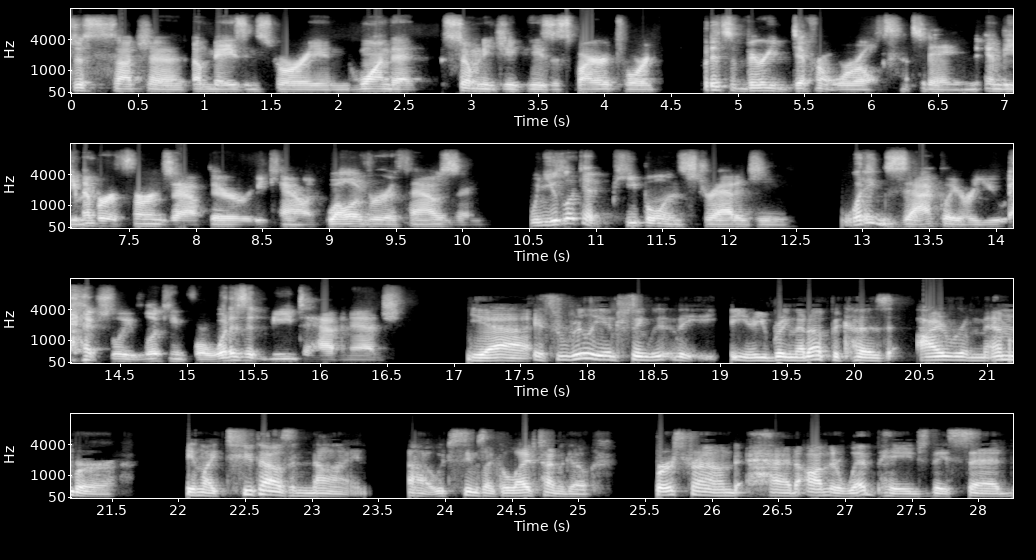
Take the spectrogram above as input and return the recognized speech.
just such an amazing story and one that so many GPs aspire toward. But it's a very different world today. And the number of firms out there, we count well over a thousand. When you look at people and strategy, what exactly are you actually looking for? What does it mean to have an edge? Yeah, it's really interesting that you know you bring that up because I remember in like 2009, uh, which seems like a lifetime ago, First Round had on their webpage, they said,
